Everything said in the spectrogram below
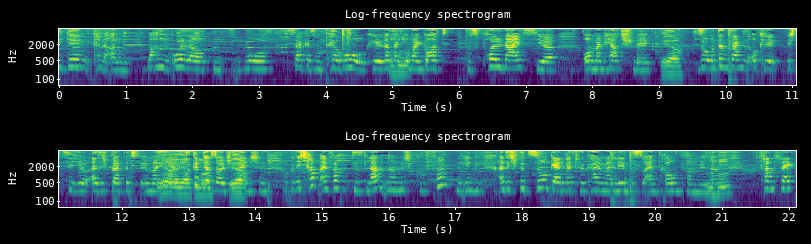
die gehen, keine Ahnung, machen einen Urlaub, wo, sag jetzt mal Peru, okay, und dann sagen, Mhm. oh mein Gott, das ist voll nice hier. Oh, mein Herz schlägt. Ja, So, und dann sagen sie, okay, ich ziehe hier, also ich bleibe jetzt für immer Ja, hier. ja, es gibt genau. ja solche Ja. Menschen. Und ich habe einfach dieses Land noch nicht gefunden irgendwie. Also ich würde so gerne in der Türkei mein Leben, das ist so ein Traum von mir, ne? Mhm. Fun Fact,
